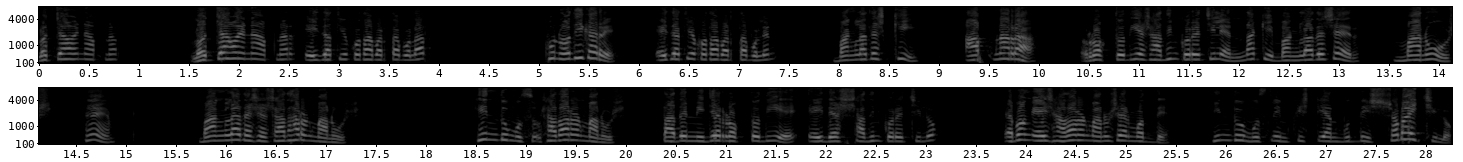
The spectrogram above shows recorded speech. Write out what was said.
লজ্জা হয় না আপনার? লজ্জা হয় না আপনার এই জাতীয় কথাবার্তা বলার? কোন অধিকারে এই জাতীয় কথাবার্তা বলেন? বাংলাদেশ কি আপনারা রক্ত দিয়ে স্বাধীন করেছিলেন নাকি বাংলাদেশের মানুষ হ্যাঁ? বাংলাদেশের সাধারণ মানুষ, হিন্দু সাধারণ মানুষ, তাদের নিজের রক্ত দিয়ে এই দেশ স্বাধীন করেছিল? এবং এই সাধারণ মানুষের মধ্যে হিন্দু, মুসলিম, খ্রিস্টিয়ান, বুদ্ধিস্ট সবাই ছিল,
